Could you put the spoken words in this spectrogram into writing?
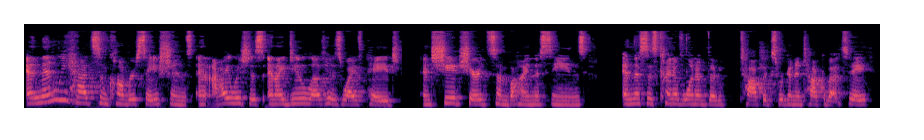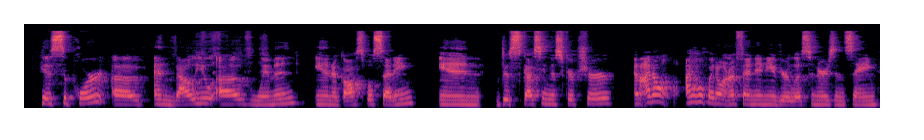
And then we had some conversations and I was just, and I do love his wife, Paige, and she had shared some behind the scenes. And this is kind of one of the topics we're going to talk about today. His support of and value of women in a gospel setting in discussing the scripture. And I don't, I hope I don't offend any of your listeners in saying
